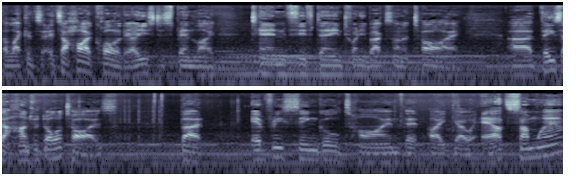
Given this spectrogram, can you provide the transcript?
uh, like it's, it's a high quality. I used to spend like 10, 15, 20 bucks on a tie. Uh, these are $100 ties, but every single time that I go out somewhere,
